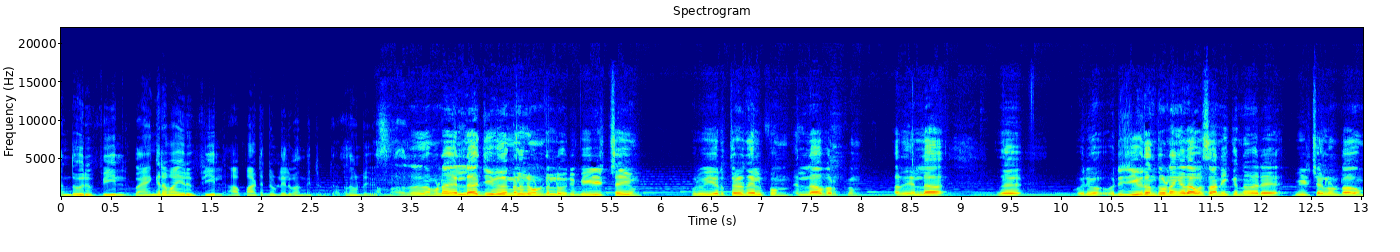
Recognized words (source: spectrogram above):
എന്തോ ഒരു ഫീൽ ഭയങ്കരമായ ഒരു ഫീൽ ആ പാട്ടിന്റെ ഉള്ളിൽ വന്നിട്ടുണ്ട്. അതുകൊണ്ട് അത് നമ്മുടെ എല്ലാ ജീവിതങ്ങളിലും ഉണ്ടല്ലോ. ഒരു വീഴ്ചയും ഒരു ഉയർത്തെഴുന്നേൽപ്പും എല്ലാവർക്കും അത് എല്ലാ ഇത് ഒരു ഒരു ജീവിതം തുടങ്ങി അത് അവസാനിക്കുന്നവരെ വീഴ്ചകളുണ്ടാകും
